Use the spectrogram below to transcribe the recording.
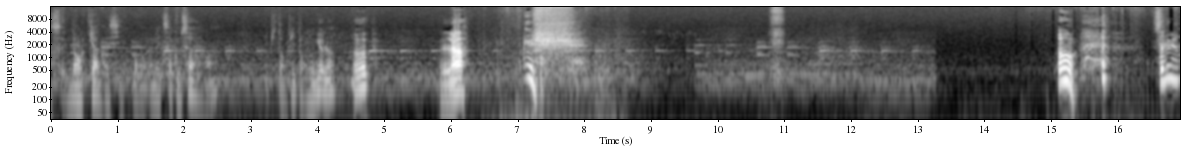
Ça, dans le cadre ici. Bon, on va mettre ça comme ça. hein. Et puis tant pis pour nos gueules. hein. Hop. Là. Oh Salut hein.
